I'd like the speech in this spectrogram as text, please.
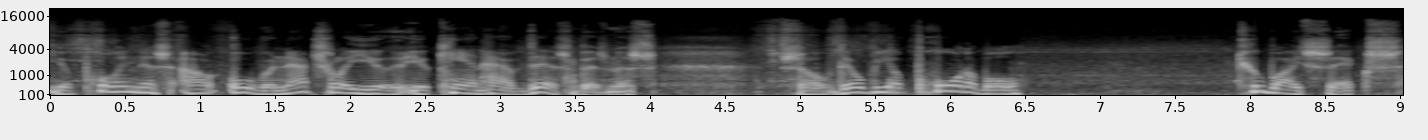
you're pulling this out over naturally you you can't have this business so there'll be a portable 2x6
